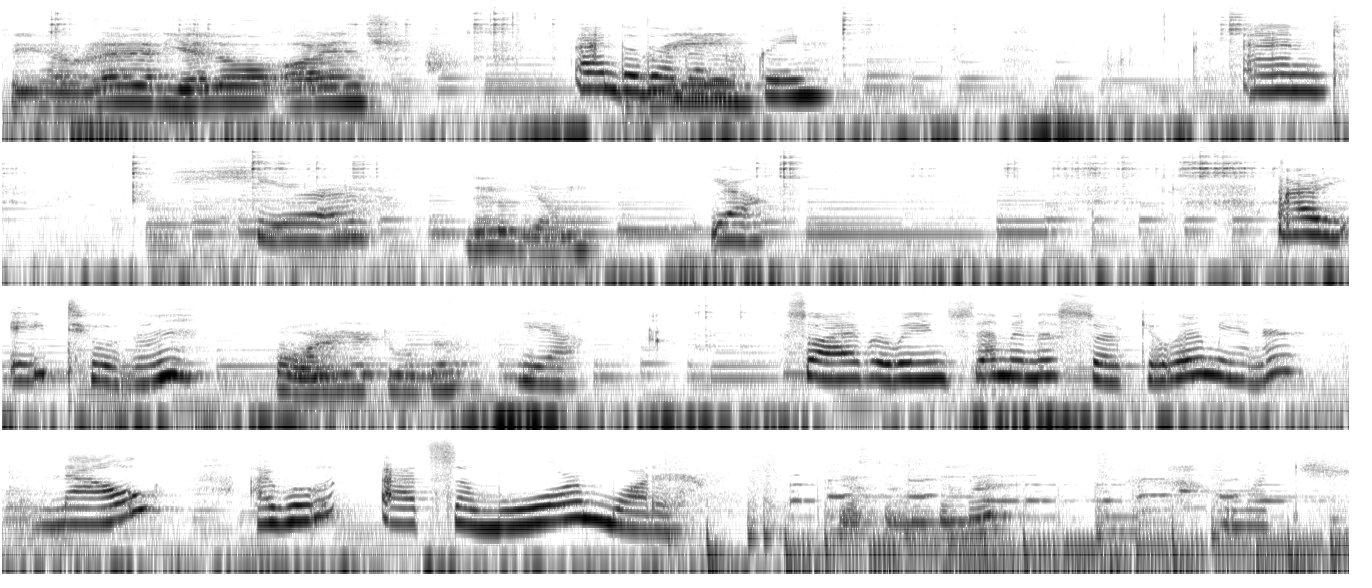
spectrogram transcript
So you have red, yellow, orange. And the little bit of Green. green. And here. They look yummy. Yeah. I already ate two of them. Oh, already had two of them. Yeah. So I've arranged them in a circular manner. Now I will add some warm water. Just a little bit. How much?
